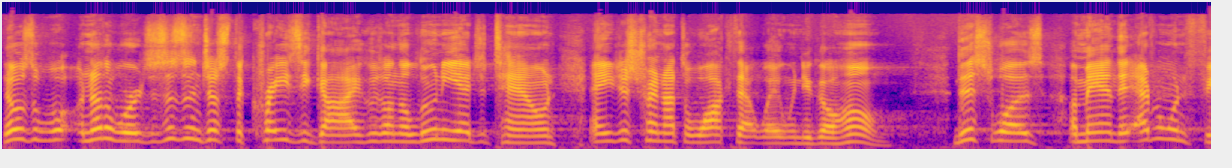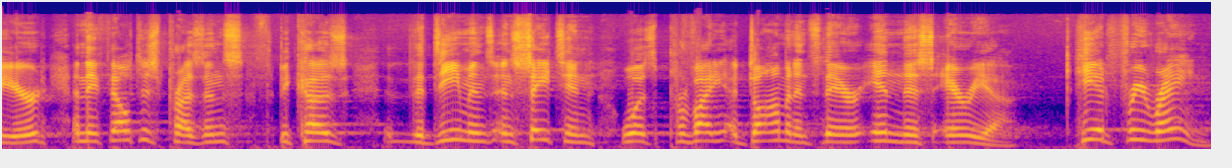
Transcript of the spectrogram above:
In other words, this isn't just the crazy guy who's on the loony edge of town and you just try not to walk that way when you go home. This was a man that everyone feared, and they felt his presence because the demons and Satan was providing a dominance there in this area. He had free reign.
